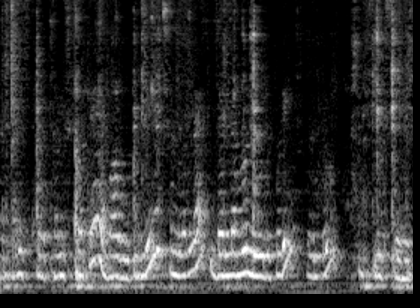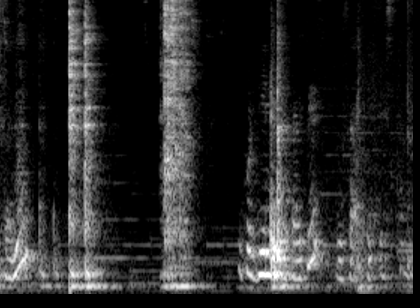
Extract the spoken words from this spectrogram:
ఇలా కలిసి కలిసిపోతే బాగుంటుంది. అందువల్ల బెల్లము నూనె పొడి రెండు మిక్స్ చేసేసాను. ఇప్పుడు దీన్ని కూడా కలిపి ఒకసారి పెట్టేస్తాను.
